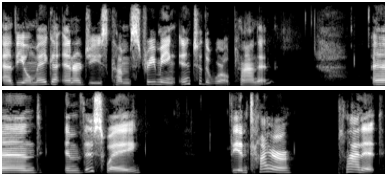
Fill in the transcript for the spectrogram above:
and the omega energies come streaming into the world planet. And in this way, the entire planet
